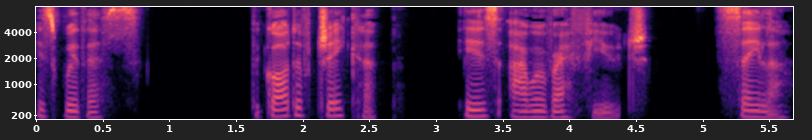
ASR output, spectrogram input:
is with us. The God of Jacob is our refuge. Selah.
